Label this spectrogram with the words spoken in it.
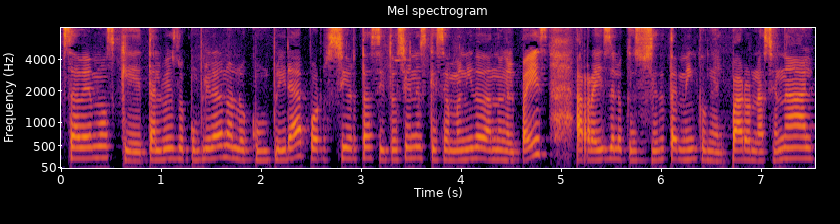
sabemos que tal vez lo cumplirá o no lo cumplirá por ciertas situaciones que se han venido dando en el país a raíz de lo que sucede también con el paro nacional,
